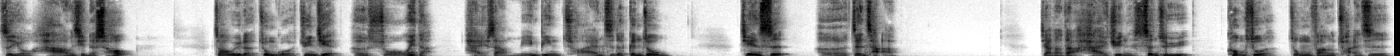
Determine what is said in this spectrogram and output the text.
自由航行的时候，遭遇了中国军舰和所谓的海上民兵船只的跟踪、监视和侦查。加拿大海军甚至于控诉了中方船只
